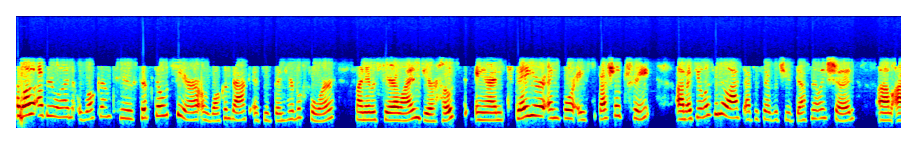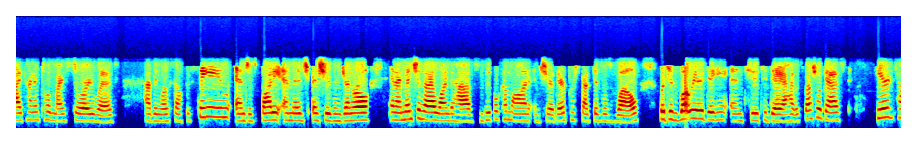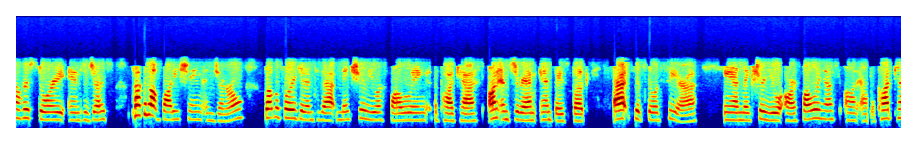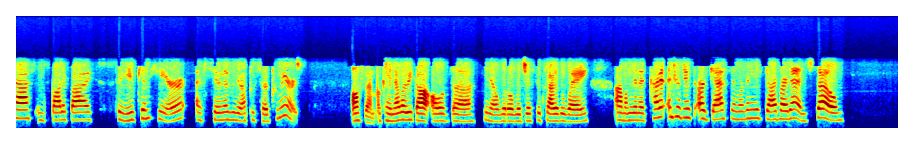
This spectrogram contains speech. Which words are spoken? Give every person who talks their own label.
Speaker 1: Hello, everyone. Welcome to Sit Still with Sierra, or welcome back if you've been here before. My name is Sierra Lyons, your host, and today you're in for a special treat. Um, if you listened to last episode, which you definitely should, um, I kind of told my story with having low self esteem and just body image issues in general. And I mentioned that I wanted to have some people come on and share their perspectives as well, which is what we are digging into today. I have a special guest here to tell her story and to just talk about body shame in general. But before we get into that, make sure you are following the podcast on Instagram and Facebook at Sit Still with Sierra. And make sure you are following us on Apple Podcasts and Spotify so you can hear as soon as a new episode premieres. Awesome. Okay, now that we got all of the, you know, little logistics out of the way, um, I'm going to kind of introduce our guest and we're going to just dive right in. So,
